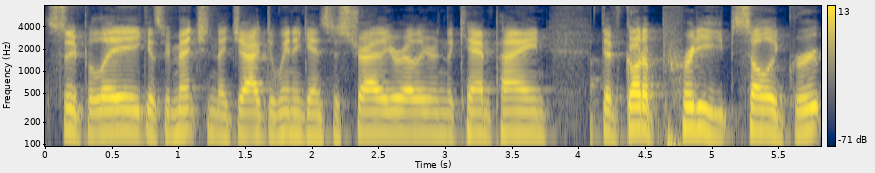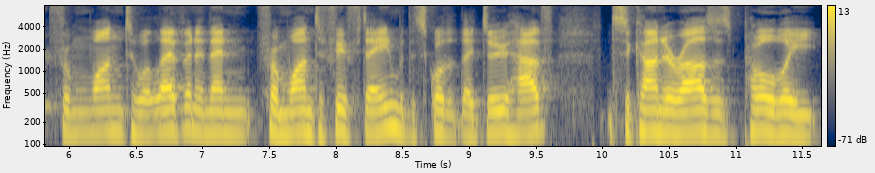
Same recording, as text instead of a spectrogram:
Super League. As we mentioned, they jagged a win against Australia earlier in the campaign. They've got a pretty solid group from 1 to 11 and then from 1 to 15 with the squad that they do have. Sikandar Raza is probably,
